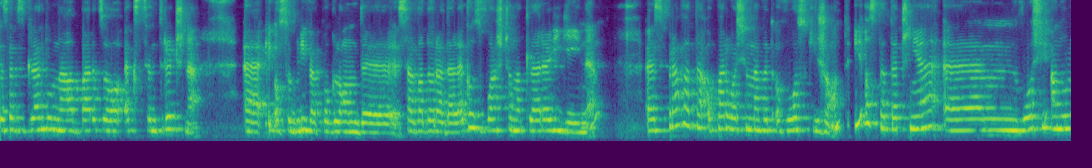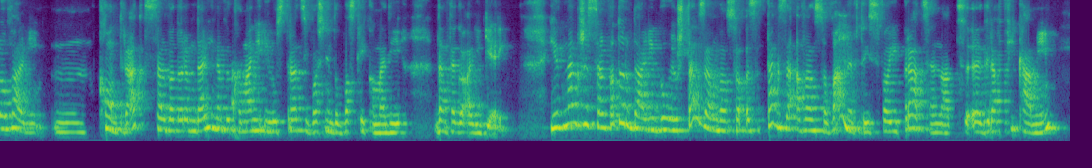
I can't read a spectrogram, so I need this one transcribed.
ze względu na bardzo ekscentryczne e, i osobliwe poglądy Salvadora Dalego, zwłaszcza na tle religijnym. Sprawa ta oparła się nawet o włoski rząd i ostatecznie Włosi anulowali um, kontrakt z Salvadorem Dali na wykonanie ilustracji właśnie do boskiej komedii Dantego Alighieri. Jednakże Salvador Dali był już tak, tak zaawansowany w tej swojej pracy nad e, grafikami, e,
